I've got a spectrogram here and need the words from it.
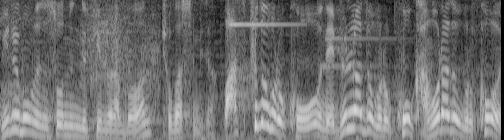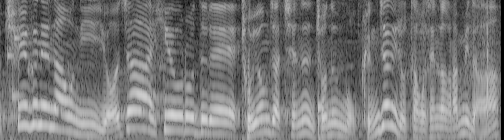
위를 보면서 쏘는 느낌을 한번 줘봤습니다. 와스프도 그렇고 네뷸라도 그렇고 가모라도 그렇고 최근에 나온 이 여자 히어로들의 조형 자체는 저는 뭐 굉장히 좋다고 생각을 합니다.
